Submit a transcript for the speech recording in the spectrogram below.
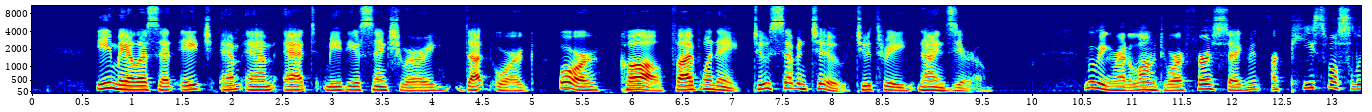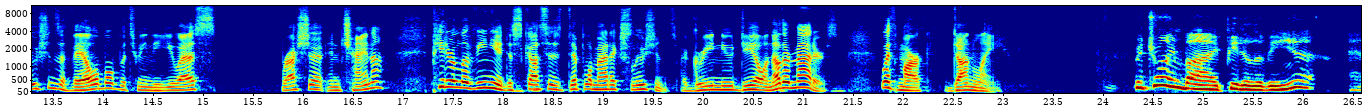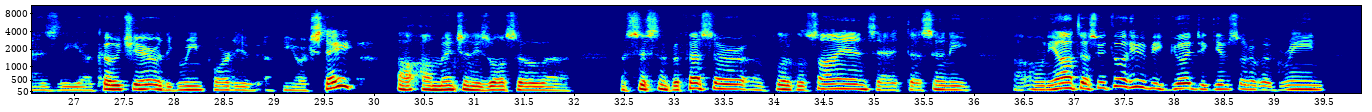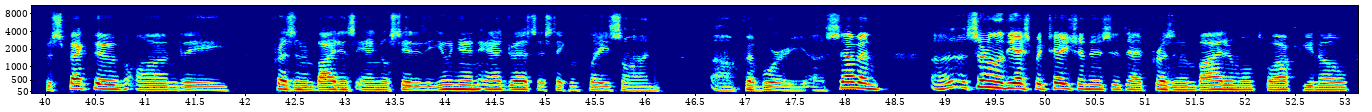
email us at hmm at mediasanctuary.org, or Call 518 272 2390. Moving right along to our first segment Are peaceful solutions available between the U.S., Russia, and China? Peter LaVenia discusses diplomatic solutions, a Green New Deal, and other matters with Mark Dunlea. We're joined by Peter LaVenia as the uh, co chair of the Green Party of, of New York State. Uh, I'll mention he's also uh, assistant professor of political science at uh, SUNY uh, Oneonta. So we thought he would be good to give sort of a green perspective on the President Biden's annual State of the Union address that's taking place on uh, February uh, 7th. Uh, certainly, the expectation is, is that President Biden will talk, you know,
